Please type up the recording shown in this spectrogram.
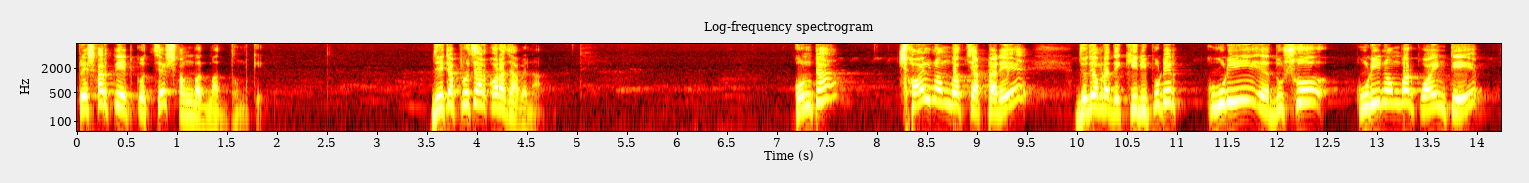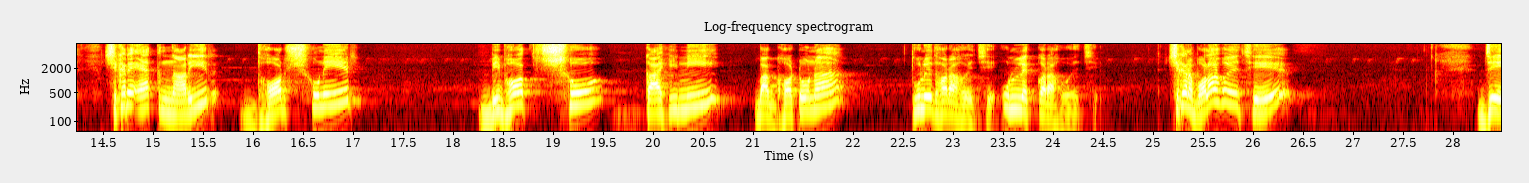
প্রেশার ক্রিয়েট করছে সংবাদ মাধ্যমকে, যে এটা প্রচার করা যাবে না। কোনটা? ছয় নম্বর চ্যাপ্টারে যদি আমরা দেখি রিপোর্টের কুড়ি, দুশো কুড়ি নম্বর পয়েন্টে সেখানে এক নারীর ধর্ষণের বিভৎস কাহিনী বা ঘটনা তুলে ধরা হয়েছে, উল্লেখ করা হয়েছে। সেখানে বলা হয়েছে যে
